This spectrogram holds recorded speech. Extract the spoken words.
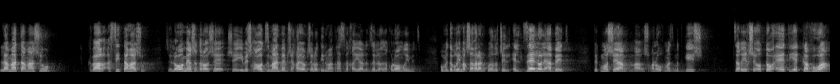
למדת משהו, כבר עשית משהו. זה לא אומר שאתה לא, ש, שאם יש לך עוד זמן בהמשך היום שלא תלמד, חס וחלילה, לא, אנחנו לא אומרים את זה. אנחנו מדברים עכשיו על הנקודה הזאת של אל זה לא לאבד. וכמו שהשולחן ערוך מדגיש, צריך שאותו עת יהיה קבוע,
